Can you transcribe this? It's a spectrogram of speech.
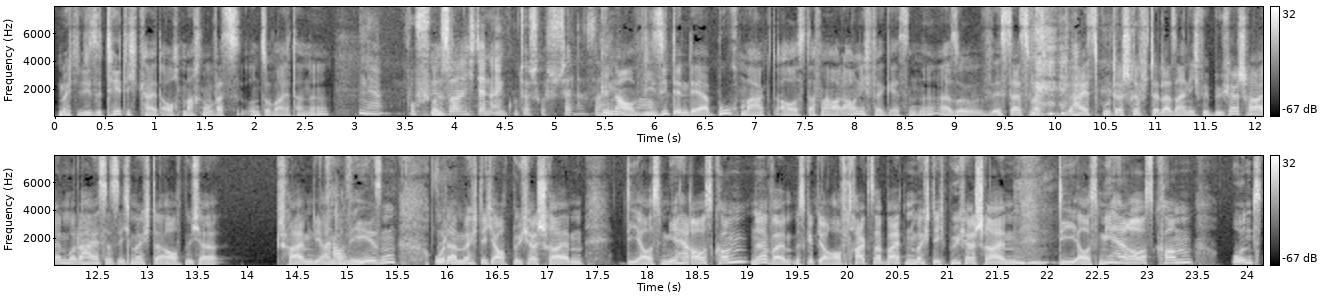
möchte diese Tätigkeit auch machen, was und so weiter. Ne? Ja. Wofür Und- soll ich denn ein guter Schriftsteller sein? Genau, wie überhaupt? sieht denn der Buchmarkt aus? Darf man auch nicht vergessen. Ne? Also ist das, was heißt guter Schriftsteller sein, ich will Bücher schreiben oder heißt es, ich möchte auch Bücher schreiben, die andere Kaufen. lesen? Oder möchte ich auch Bücher schreiben, die aus mir herauskommen? Ne? Weil es gibt ja auch Auftragsarbeiten. Möchte ich Bücher schreiben, die aus mir herauskommen und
